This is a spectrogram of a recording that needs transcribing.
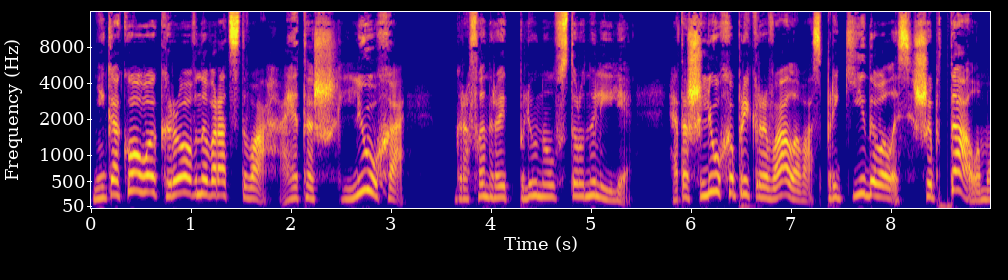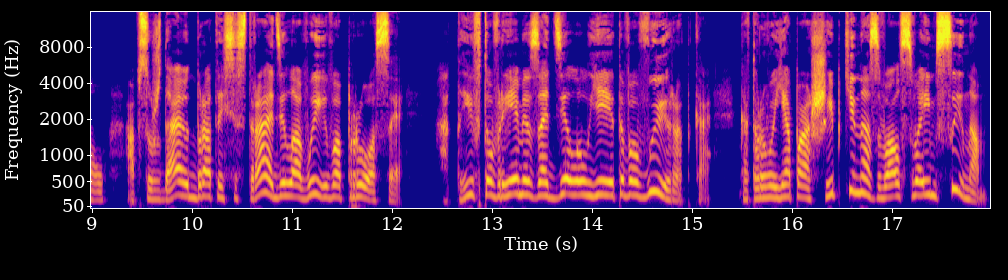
Никакого кровного родства, а это шлюха!» Граф Энрейд плюнул в сторону Лили. «Эта шлюха прикрывала вас, прикидывалась, шептала, мол, обсуждают брат и сестра деловые вопросы. А ты в то время заделал ей этого выродка, которого я по ошибке назвал своим сыном».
